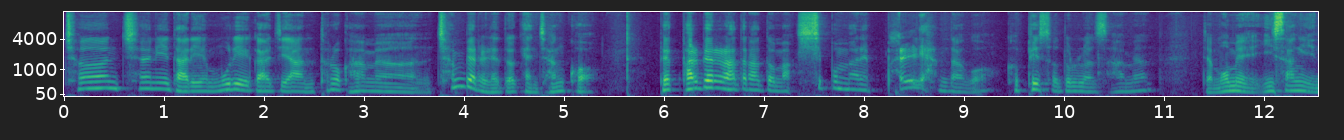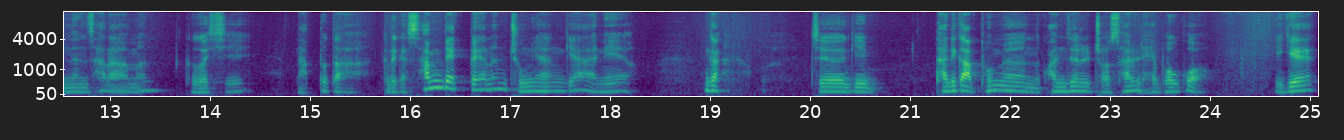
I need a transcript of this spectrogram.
천천히 다리에 무리 가지 않도록 하면 1000배를 해도 괜찮고 108배를 하더라도 막 10분 만에 빨리 한다고 급히 서둘러서 하면 몸에 이상이 있는 사람은 그것이 나쁘다. 그러니까 300배는 중요한 게 아니에요. 그러니까 저기 다리가 아프면 관절을 조사를 해보고 이게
